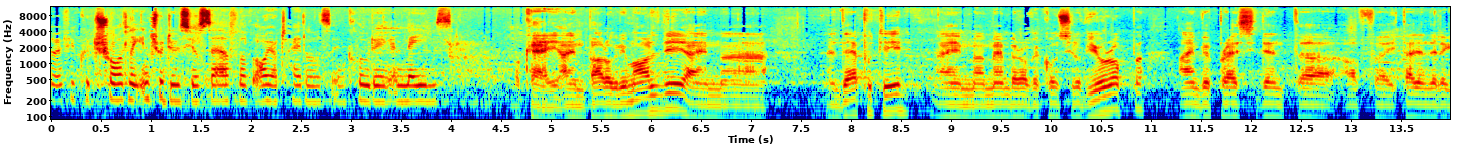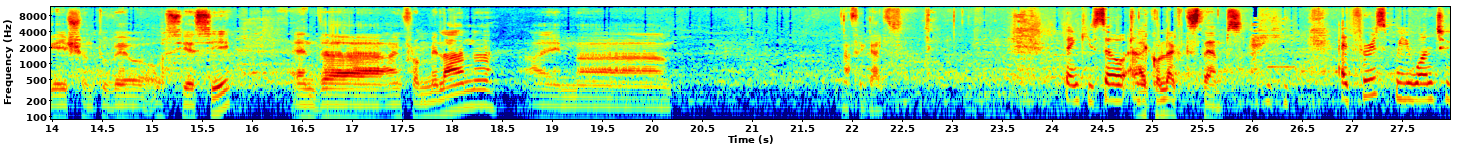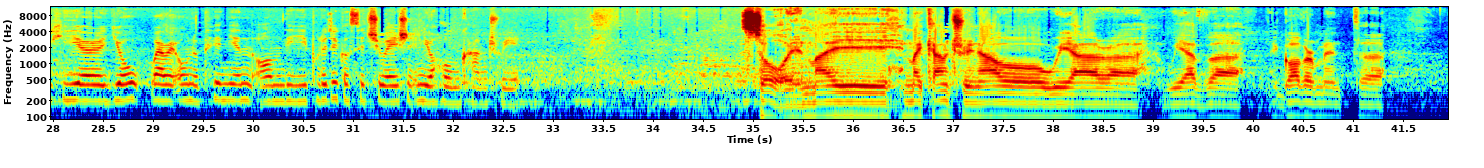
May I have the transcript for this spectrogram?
So if you could shortly introduce yourself with all your titles, including and names. Okay, I'm Paolo Grimoldi, I'm uh, a deputy, I'm a member of the Council of Europe, I'm the president uh, of uh, Italian delegation to the OSCE and uh, I'm from Milan, I'm uh, nothing else. Thank you. So um, I collect stamps. At first, we want to hear your very own opinion on the political situation in your home country. So, in my in my country now, we are uh, we have uh, a government uh,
